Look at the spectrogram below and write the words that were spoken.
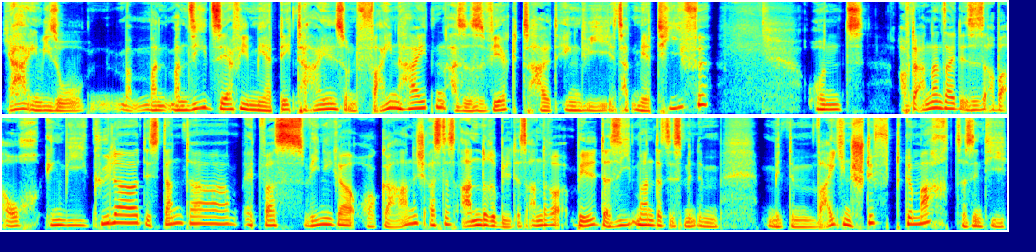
ja, irgendwie so, man, man sieht sehr viel mehr Details und Feinheiten, also es wirkt halt irgendwie, es hat mehr Tiefe und Auf der anderen Seite ist es aber auch irgendwie kühler, distanter, etwas weniger organisch als das andere Bild. Das andere Bild, da sieht man, das ist mit einem, mit einem weichen Stift gemacht. Da sind die,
